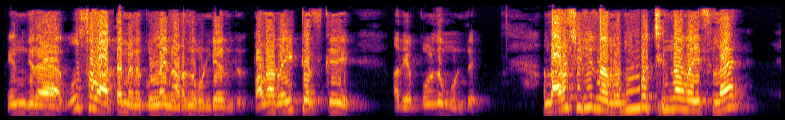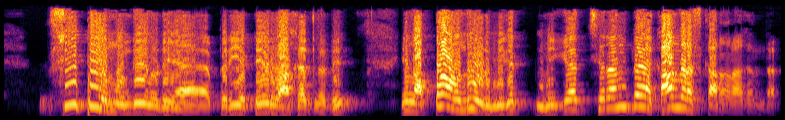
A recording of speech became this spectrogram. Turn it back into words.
என்கிற ஊசலாட்டம் எனக்குள்ளே நடந்து கொண்டே இருந்தது. பல ரைட்டர்ஸ்க்கு அது எப்பொழுதும் உண்டு. அந்த அரசியலில் நான் ரொம்ப சின்ன வயசுல சிபிஎம் வந்து என்னுடைய பெரிய தேர்வாக இருந்தது. எங்க அப்பா வந்து ஒரு மிக மிக சிறந்த காங்கிரஸ்காரராக இருந்தார்.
